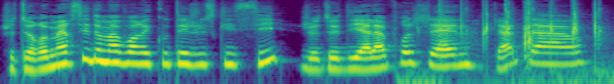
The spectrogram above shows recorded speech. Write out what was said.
Je te remercie de m'avoir écouté jusqu'ici. Je te dis à la prochaine. Ciao ciao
